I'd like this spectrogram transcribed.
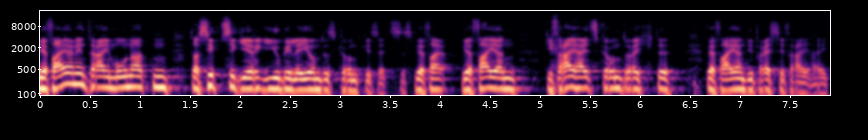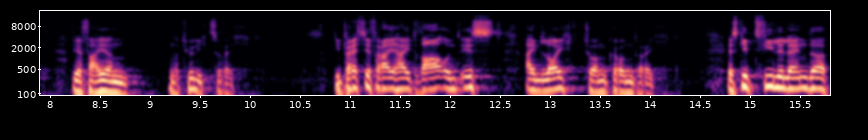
Wir feiern in drei Monaten das 70-jährige Jubiläum des Grundgesetzes. Wir feiern die Freiheitsgrundrechte, wir feiern die Pressefreiheit. Wir feiern natürlich zu Recht. Die Pressefreiheit war und ist ein Leuchtturmgrundrecht. Es gibt viele Länder,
